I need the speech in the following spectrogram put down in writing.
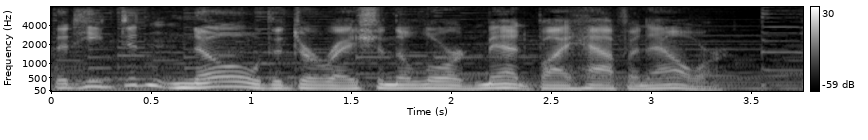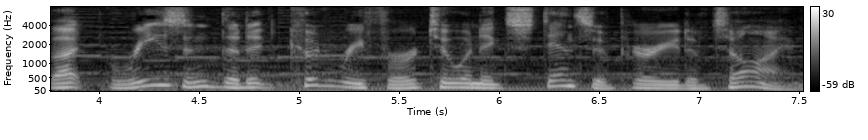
that he didn't know the duration the Lord meant by half an hour but reasoned that it could refer to an extensive period of time.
